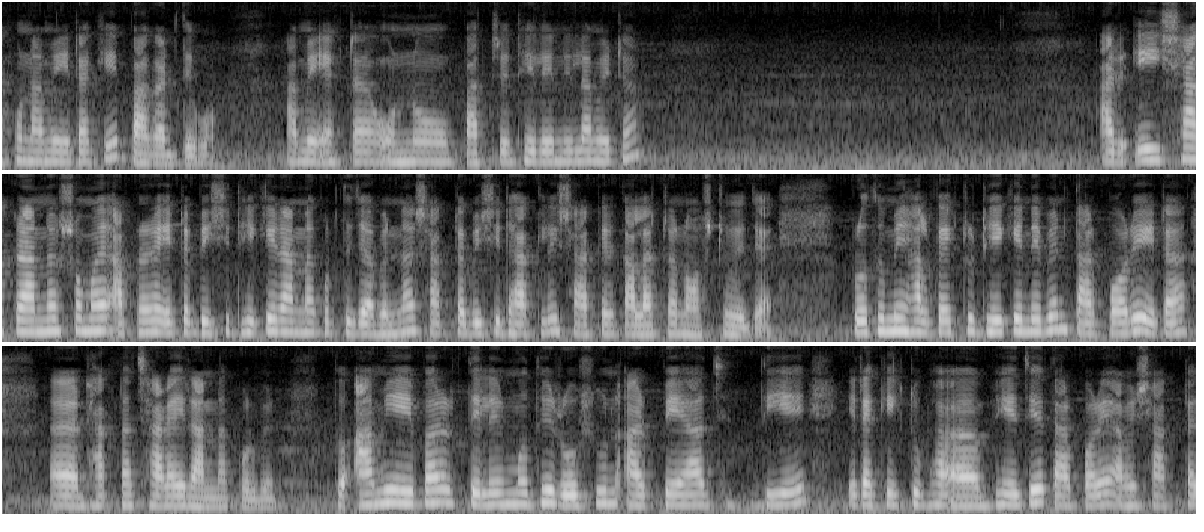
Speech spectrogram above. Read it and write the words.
এখন আমি এটাকে বাগার দেব। আমি একটা অন্য পাত্রে ঢেলে নিলাম এটা। আর এই শাক রান্নার সময় আপনারা এটা বেশি ঢেকে রান্না করতে যাবেন না, শাকটা বেশি ঢাকলে শাকের কালারটা নষ্ট হয়ে যায়। প্রথমে হালকা একটু ঢেকে নেবেন, তারপরে এটা ঢাকনা ছাড়াই রান্না করবেন। তো আমি এবার তেলের মধ্যে রসুন আর পেঁয়াজ দিয়ে এটাকে একটু ভেজে তারপরে আমি শাকটা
